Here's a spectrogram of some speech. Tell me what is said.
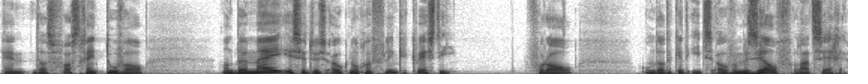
En dat is vast geen toeval, want bij mij is het dus ook nog een flinke kwestie. Vooral omdat ik het iets over mezelf laat zeggen.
